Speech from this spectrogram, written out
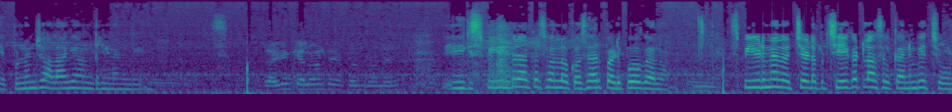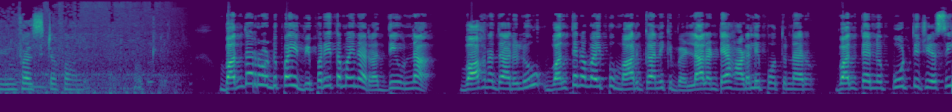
ఎప్పటి నుంచో అలాగే ఉంటుందండి. ఈ స్పీడ్ బ్రేకర్స్ వల్ల ఒక్కోసారి పడిపోగలం. స్పీడ్ మీద వచ్చేటప్పుడు చీకట్లో అసలు కనిపించవు ఫస్ట్ ఆఫ్ ఆల్. బందర్ రోడ్డుపై విపరీతమైన రద్దీ ఉన్నా వాహనదారులు వంతెన వైపు మార్గానికి వెళ్ళాలంటే హడలిపోతున్నారు వంతెన్ను పూర్తి చేసి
